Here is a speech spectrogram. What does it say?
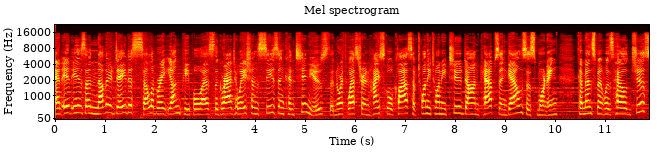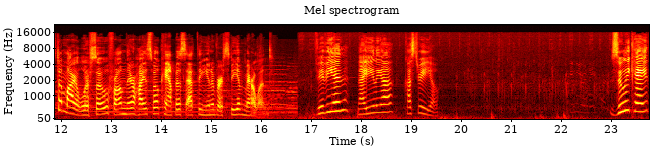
And it is another day to celebrate young people as the graduation season continues. The Northwestern High School class of 2022 donned caps and gowns this morning. Commencement was held just a mile or so from their Hyattsville campus at the University of Maryland. Vivian Nailia Castrillo. Zuli Kate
